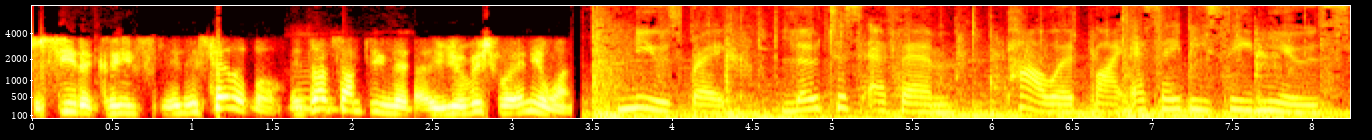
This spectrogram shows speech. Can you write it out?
to see the grief. It is terrible. It's not mm. something that you wish for anyone. Newsbreak, Lotus FM, powered by SABC News.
